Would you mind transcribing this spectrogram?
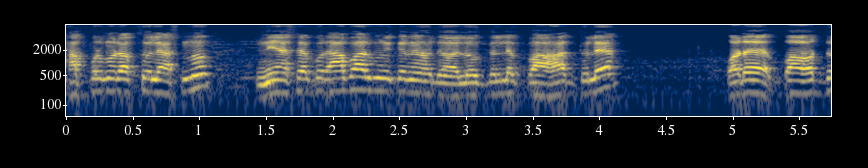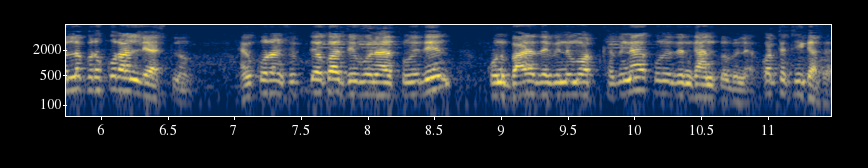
থাপ্পড় মারা চলে আসলো নিয়ে আসার পরে আবার মনে করেন লোক ধরলে পা হাত ধুলে পরে পা হাত ধুলে পরে কোরআন নিয়ে আসলাম আমি কোরআন সত্যি কথা দিব না আর কোনোদিন কোনো বাড়ি দেবি না মদ খাবি না কোনোদিন গান করবি না। কথা ঠিক আছে।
